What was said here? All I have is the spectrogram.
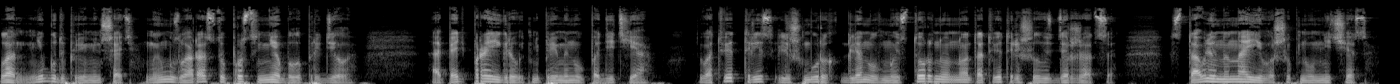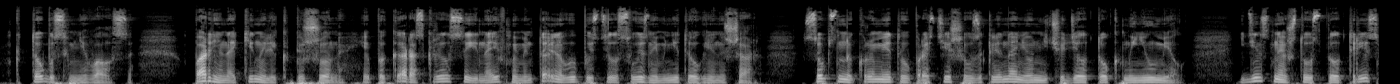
Ладно, не буду преуменьшать, моему злорадству просто не было предела. Опять проигрывать не применул подеть я. В ответ Трис лишь мурах глянул в мою сторону, но от ответа решил воздержаться. «Ставлю на Наива», — шепнул мне Чес. Кто бы сомневался. Парни накинули капюшоны, и ПК раскрылся, и Наив моментально выпустил свой знаменитый огненный шар. Собственно, кроме этого простейшего заклинания, он ничего делать толком и не умел. Единственное, что успел Трис,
